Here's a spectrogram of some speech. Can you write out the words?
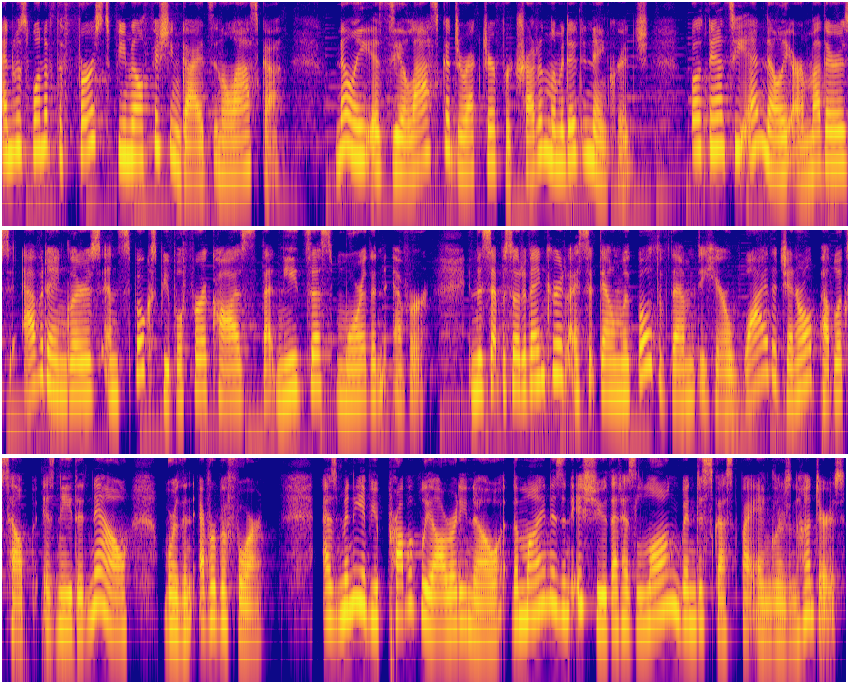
and was one of the first female fishing guides in Alaska. Nellie is the Alaska Director for Trout Unlimited in Anchorage. Both Nancy and Nellie are mothers, avid anglers, and spokespeople for a cause that needs us more than ever. In this episode of Anchored, I sit down with both of them to hear why the general public's help is needed now more than ever before. As many of you probably already know, the mine is an issue that has long been discussed by anglers and hunters.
